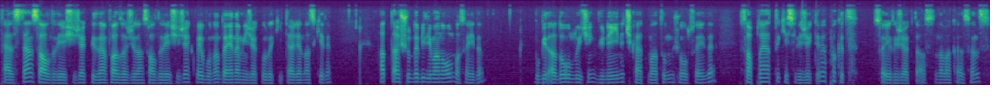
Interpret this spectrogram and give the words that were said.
tersten saldırı yaşayacak, birden fazla açıdan saldırı yaşayacak ve buna dayanamayacak buradaki İtalyan askeri. Hatta şurada bir liman olmasaydı bu bir ada olduğu için güneyine çıkartma atılmış olsaydı supply hattı kesilecekti ve paket sayılacaktı aslında bakarsanız.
